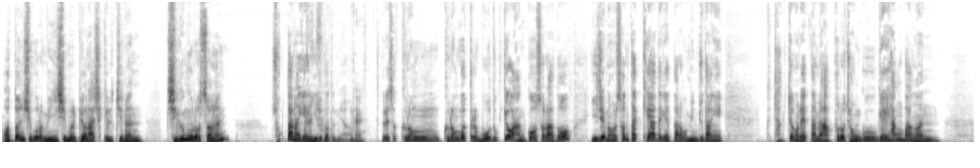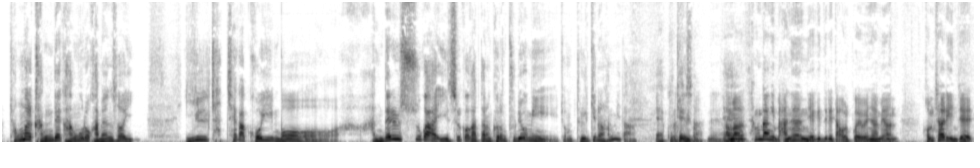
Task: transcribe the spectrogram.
어떤 식으로 민심을 변화시킬지는 지금으로서는 속단하기가 그렇죠. 이르거든요. 네. 그래서 그런 그런 것들을 모두 껴안고서라도 이재명을 선택해야 되겠다라고 민주당이 작정을 했다면 앞으로 전국의 향방은 정말 강대 강으로 가면서 일 자체가 거의 뭐 안 될 수가 있을 것 같다는 그런 두려움이 좀 들기는 합니다. 예, 국회에서. 네. 예. 아마 상당히 많은 얘기들이 나올 거예요. 왜냐하면 검찰이 이제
